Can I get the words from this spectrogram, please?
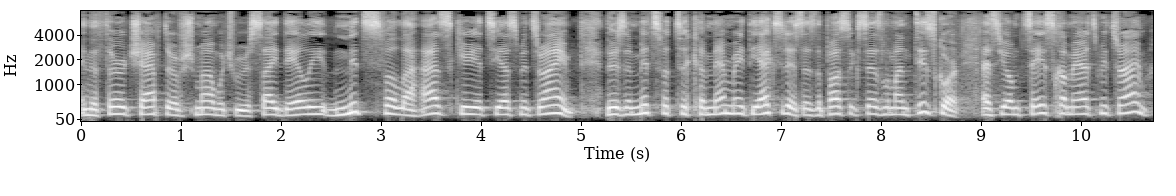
in the third chapter of Shema, which we recite daily, mitzvah lahazkir Yitzias Mitzrayim. There's a mitzvah to commemorate the Exodus, as the pasuk says, Laman Tizkor, as Yom Tzeis Chameretz Mitzrayim.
